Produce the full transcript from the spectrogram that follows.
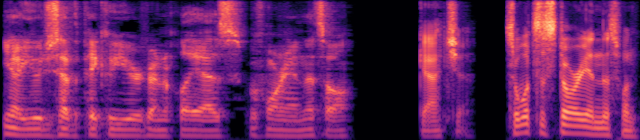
You know, you would just have to pick who you were going to play as beforehand. That's all. Gotcha. So what's the story in this one?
